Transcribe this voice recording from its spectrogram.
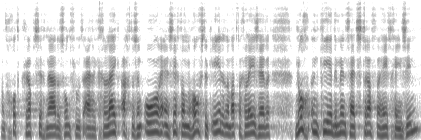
Want God krabt zich na de zondvloed eigenlijk gelijk achter zijn oren en zegt dan een hoofdstuk eerder dan wat we gelezen hebben, nog een keer de mensheid straffen heeft geen zin,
